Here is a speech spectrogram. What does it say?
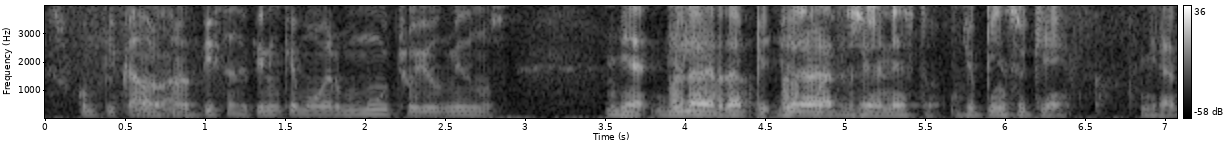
Es complicado. Los Ah. artistas se tienen que mover mucho ellos mismos. Mira, yo la verdad, yo la verdad soy honesto. Yo pienso que, mira,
